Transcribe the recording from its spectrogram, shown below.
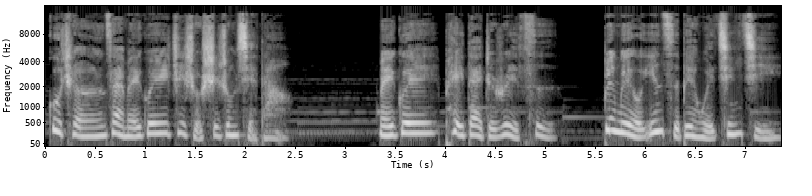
顾城在《玫瑰》这首诗中写道：“玫瑰佩戴着锐刺，并没有因此变为荆棘，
